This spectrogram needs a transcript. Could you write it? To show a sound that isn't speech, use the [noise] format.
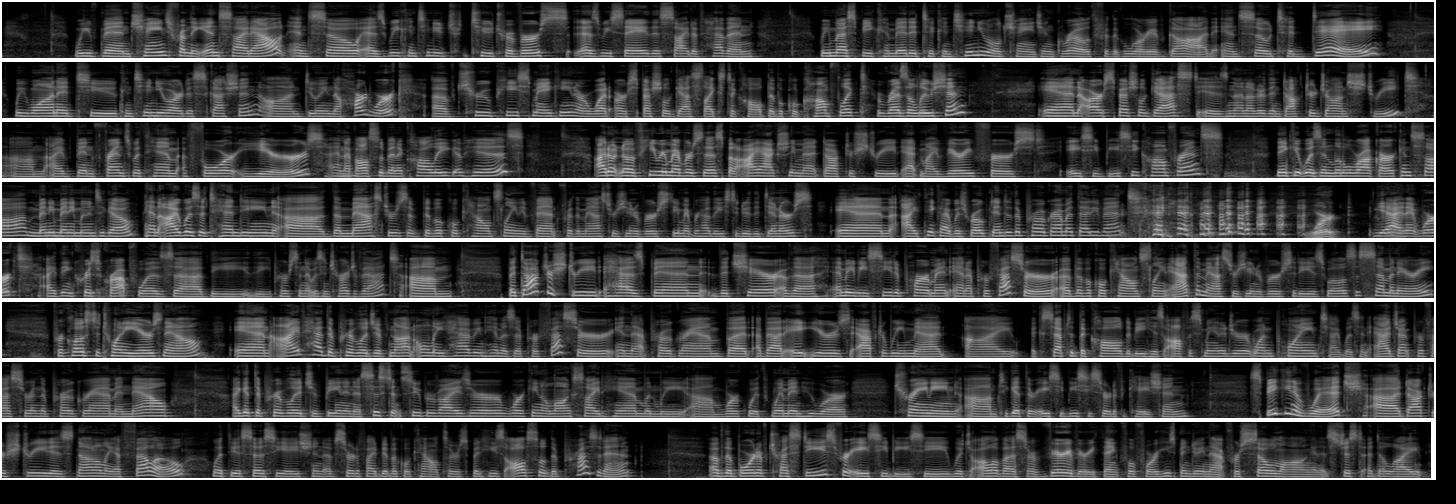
We've been changed from the inside out. And so, as we continue tr- to traverse, as we say, this side of heaven, we must be committed to continual change and growth for the glory of God. And so, today, we wanted to continue our discussion on doing the hard work of true peacemaking, or what our special guest likes to call biblical conflict resolution. And our special guest is none other than Dr. John Street. Um, I've been friends with him for years, and I've also been a colleague of his. I don't know if he remembers this, but I actually met Dr. Street at my very first ACBC conference I think it was in Little Rock, Arkansas, many, many moons ago. And I was attending uh, the Masters of Biblical Counseling event for the Masters University. Remember how they used to do the dinners? And I think I was roped into the program at that event. [laughs] Worked. Yeah, and it worked. I think Chris Kropf was uh, the the person that was in charge of that. Um, but Dr. Street has been the chair of the MABC department and a professor of biblical counseling at the Masters University as well as the seminary for close to 20 years now. And I've had the privilege of not only having him as a professor in that program, but about eight years after we met, I accepted the call to be his office manager at one point. I was an adjunct professor in the program, and now I get the privilege of being an assistant supervisor, working alongside him when we um, work with women who are training um, to get their ACBC certification. Speaking of which, uh, Dr. Street is not only a fellow with the Association of Certified Biblical Counselors, but he's also the president of the Board of Trustees for ACBC, which all of us are very, very thankful for. He's been doing that for so long, and it's just a delight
